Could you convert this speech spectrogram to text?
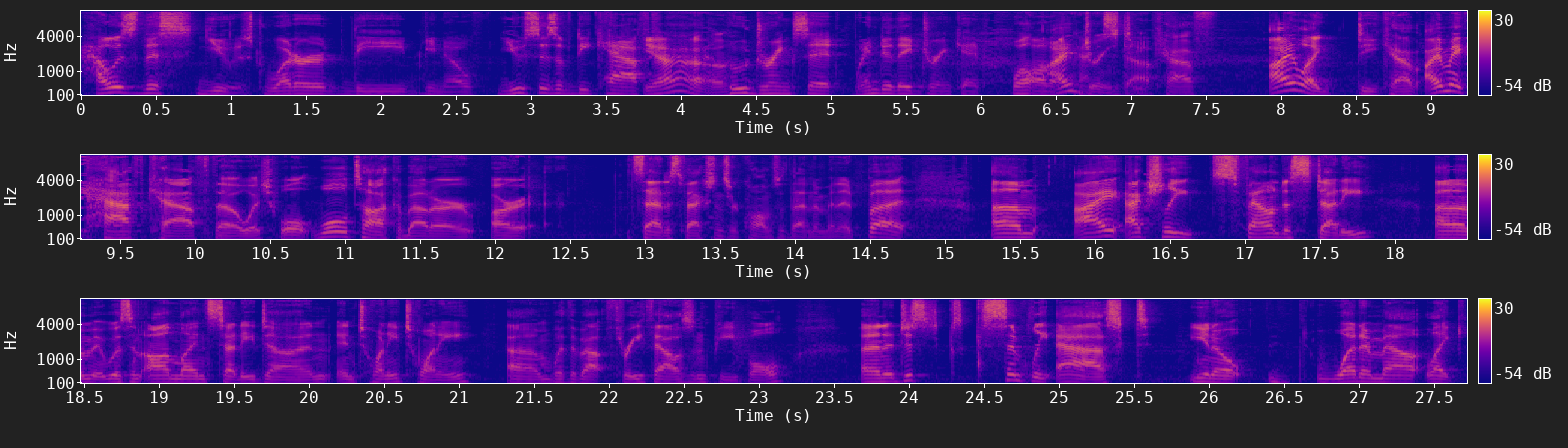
how is this used? What are the, you know, uses of decaf? Yeah. Who drinks it? When do they drink it? Well, I drink decaf. I like decaf. I make half caff though, which we'll we'll talk about our our satisfactions or qualms with that in a minute. But um, I actually found a study. Um, it was an online study done in 2020 um, with about 3,000 people, and it just simply asked, you know, what amount like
